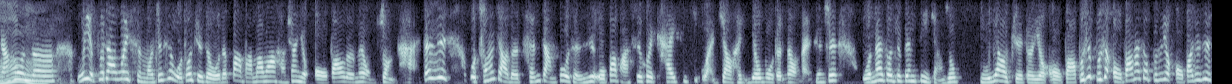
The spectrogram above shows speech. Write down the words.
然后呢，我也不知道为什么，就是我都觉得我的爸爸妈妈好像有偶包的那种状态。但是我从小的成长过程是我爸爸是会开自己玩笑、很幽默的那种男生，所以我那时候就跟自己讲说，不要觉得有偶包，不是不是偶包，那时候不是有偶包，就是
